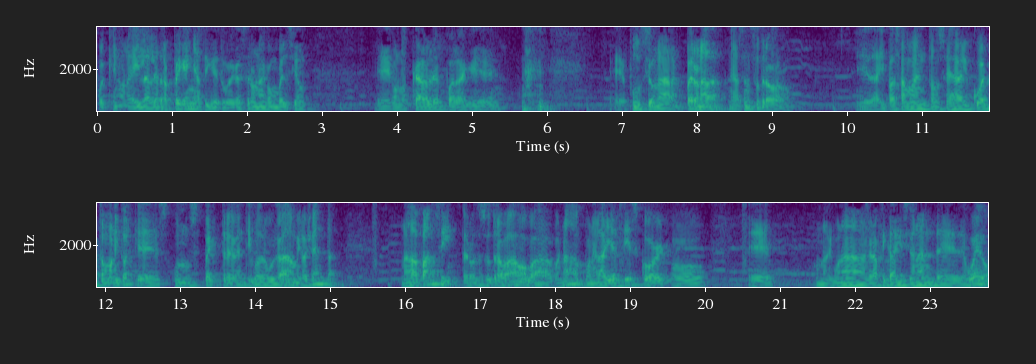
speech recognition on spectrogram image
porque no leí las letras pequeñas, así que tuve que hacer una conversión eh, con los cables para que funcionaran. Pero nada, hacen su trabajo. Eh, de ahí pasamos entonces al cuarto monitor, que es un Spectre 24 pulgadas 1080. Nada fancy, pero hace su trabajo para pues nada, poner ahí el Discord o eh, con alguna gráfica adicional de, de juego.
